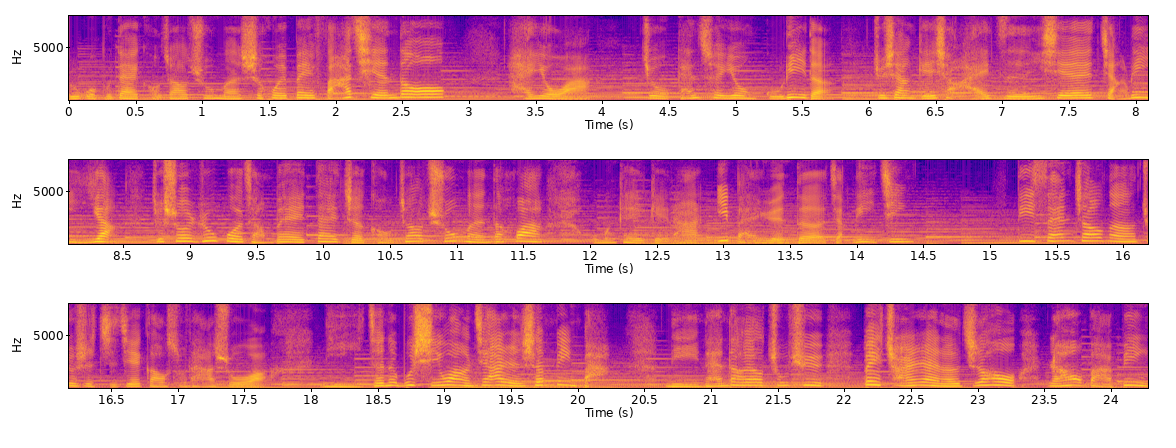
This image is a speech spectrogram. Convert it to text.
如果不戴口罩出门是会被罚钱的哦。还有啊，就干脆用鼓励的，就像给小孩子一些奖励一样，就说如果长辈戴着口罩出门的话，我们可以给他一百元的奖励金。第三招呢，就是直接告诉他说：“你真的不希望家人生病吧？你难道要出去被传染了之后，然后把病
